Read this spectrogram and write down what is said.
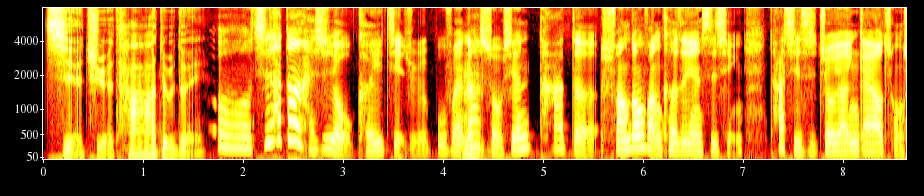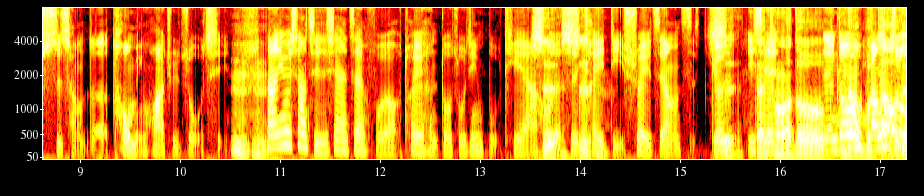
解决它，对不对？哦。其实他当然还是有可以解决的部分。嗯、那首先，他的房东房客这件事情，他其实就要应该要从市场的透明化去做起。嗯嗯。那因为像其实现在政府有推很多租金补贴啊，或者是可以抵税这样子，就是一些能够帮助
